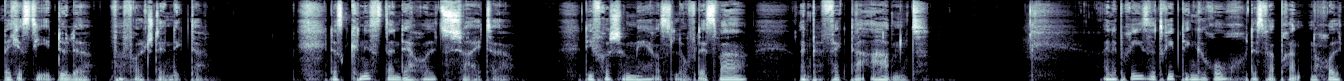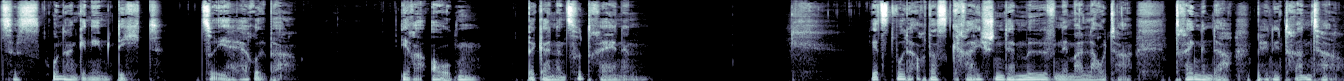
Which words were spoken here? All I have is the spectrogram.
welches die Idylle vervollständigte. Das Knistern der Holzscheite, die frische Meeresluft, es war ein perfekter Abend. Eine Brise trieb den Geruch des verbrannten Holzes unangenehm dicht zu ihr herüber. Ihre Augen begannen zu tränen. Jetzt wurde auch das Kreischen der Möwen immer lauter, drängender, penetranter.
